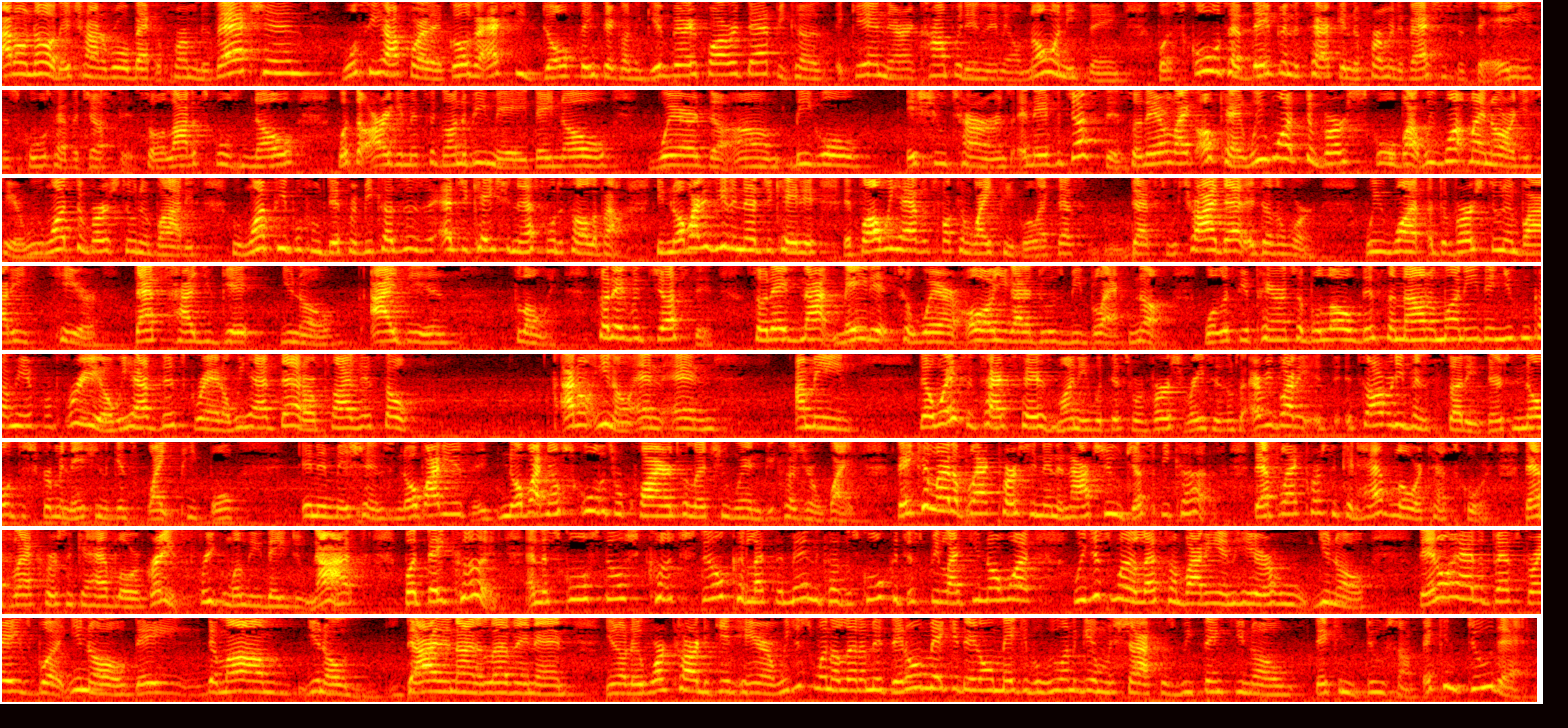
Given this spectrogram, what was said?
I don't know. They're trying to roll back affirmative action. We'll see how far that goes. I actually don't think they're going to get very far with that because, again, they're incompetent and they don't know anything. But schools have they've been attacking affirmative action since the 80s, and schools have adjusted. So a lot of schools know what the arguments are going to be made. They know where the um, legal issue turns and they've adjusted. So they're like, okay, we want diverse school, but we want minorities here. We want diverse student bodies. We want people from different because this is education. that's what it's all about. You nobody's getting educated if all we have is fucking white people. Like that's that's we tried that. It doesn't work. We want a diverse student body here. That's how you get you know ideas flowing. So they've adjusted. So they've not made it to where all you got to do is be black. No. Well, if your parents are below this amount of money, then you can come here for free, or we have this grant, or we have that, or apply this. So I don't, you know, and and I mean. They're wasting taxpayers' money with this reverse racism. So everybody, it, it's already been studied. There's no discrimination against white people in admissions. Nobody is nobody no school is required to let you in because you're white. They can let a black person in and not you just because. That black person can have lower test scores. That black person can have lower grades. Frequently they do not, but they could. And the school still could still could let them in because the school could just be like, "You know what? We just want to let somebody in here who, you know, they don't have the best grades, but you know, they the mom, you know, died in 9-11 and you know they worked hard to get here and we just want to let them if they don't make it they don't make it but we want to give them a shot because we think you know they can do something. They can do that.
